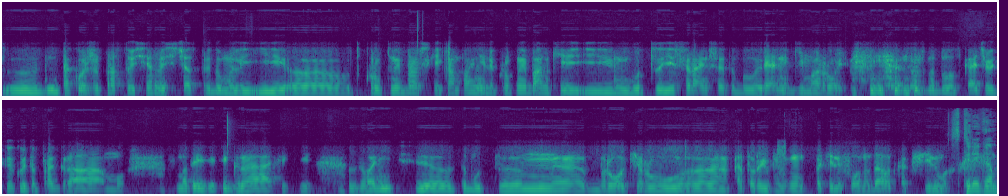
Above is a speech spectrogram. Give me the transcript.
э, такой же простой сервис сейчас придумали и э, вот крупные брокерские компании или крупные банки, и вот если раньше это был реально геморрой, нужно было скачивать какую-то программу, смотреть эти графики, звонить э, тому э, брокеру, э, который по телефону, да, вот как в фильмах. С криком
